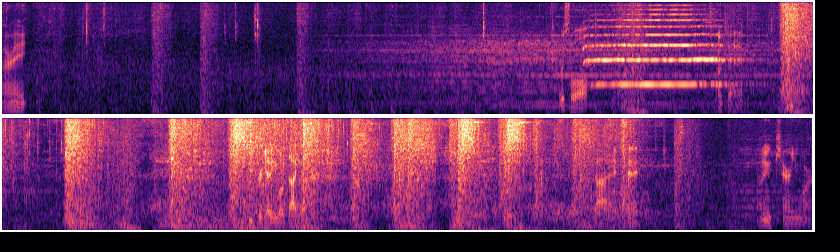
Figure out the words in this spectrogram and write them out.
Alright. First of all, okay. Keep forgetting about that guy. Die, okay? I don't even care anymore.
